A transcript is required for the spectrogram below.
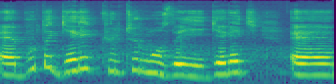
Ee, burada gerek kültür mozaiği, gerek e,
